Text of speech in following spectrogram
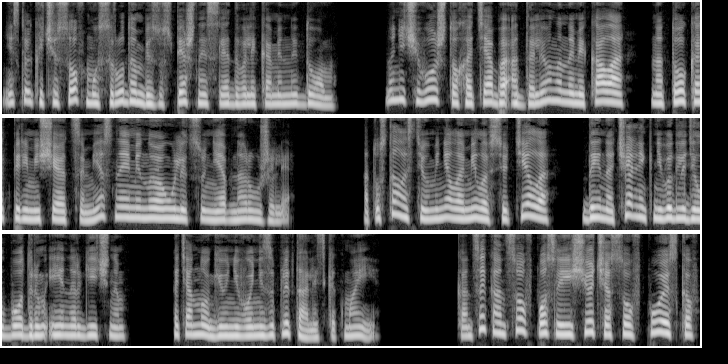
Несколько часов мы с Рудом безуспешно исследовали каменный дом. Но ничего, что хотя бы отдаленно намекало на то, как перемещаются местные, минуя улицу, не обнаружили. От усталости у меня ломило все тело, да и начальник не выглядел бодрым и энергичным, хотя ноги у него не заплетались, как мои. В конце концов, после еще часов поисков,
